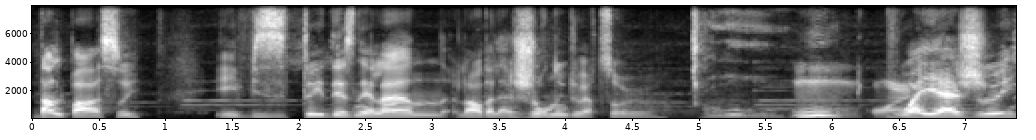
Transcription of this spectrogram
dans le passé, et visiter Disneyland lors de la journée d'ouverture. Ouh. Hmm, ouais. voyager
